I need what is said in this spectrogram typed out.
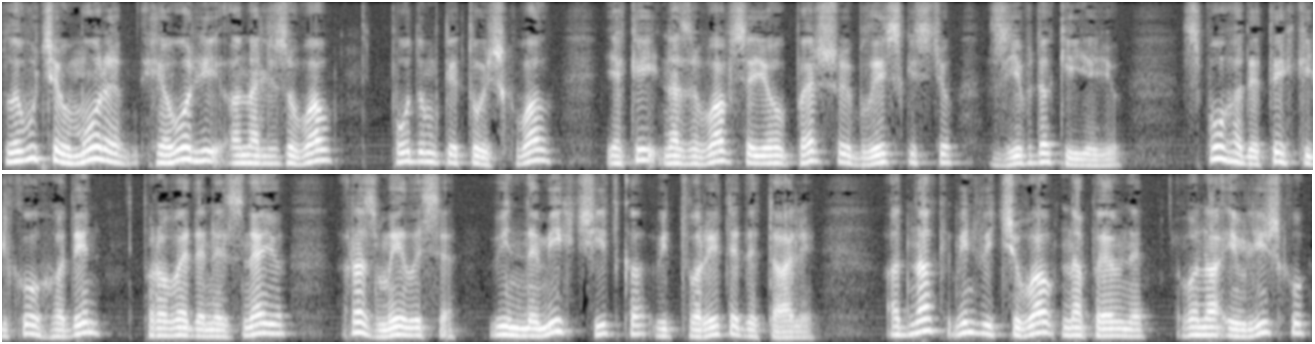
Пливучи в море, Георгій аналізував подумки той шквал, який називався його першою близькістю з Євдокією. Спогади тих кількох годин, проведених з нею, розмилися, він не міг чітко відтворити деталі. Однак він відчував, напевне, вона і в ліжку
